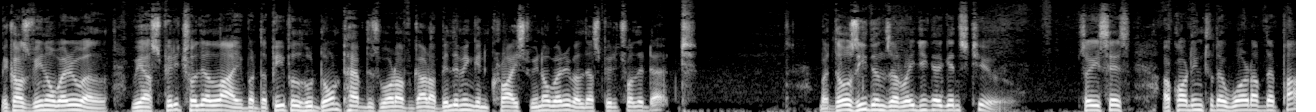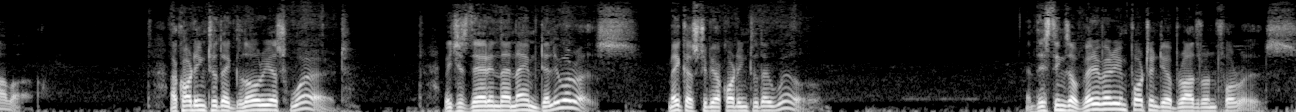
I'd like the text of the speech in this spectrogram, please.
Because we know very well we are spiritually alive, but the people who don't have this word of God are believing in Christ, we know very well they're spiritually dead. But those heathens are raging against you. So he says, according to the word of their power, according to the glorious word, which is there in thy name, deliver us, make us to be according to thy will. And these things are very, very important, dear brethren, for us.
